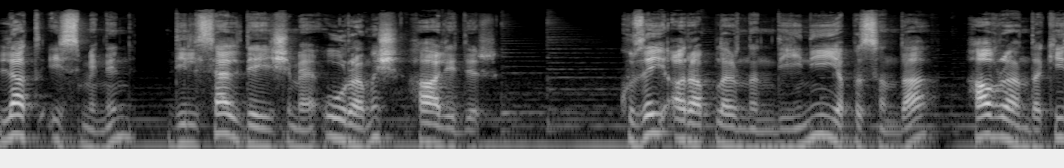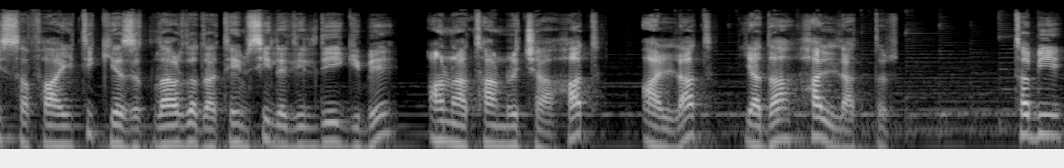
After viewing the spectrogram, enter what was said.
Lat isminin dilsel değişime uğramış halidir. Kuzey Araplarının dini yapısında Havran'daki safaitik yazıtlarda da temsil edildiği gibi ana tanrıça Hat, Allat ya da Hallat'tır. Tabi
